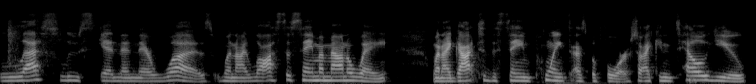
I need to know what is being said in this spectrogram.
less loose skin than there was when I lost the same amount of weight, when I got to the same points as before. So I can tell you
